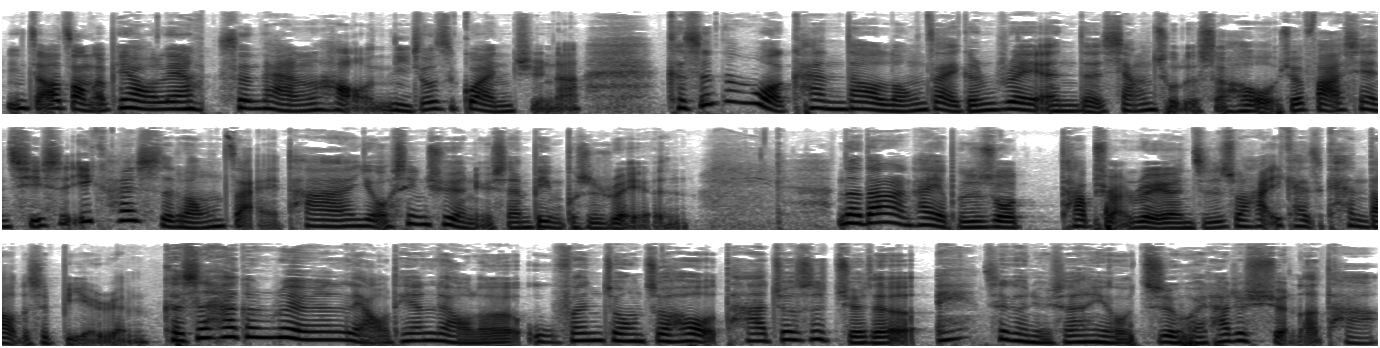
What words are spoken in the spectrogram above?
你只要长得漂亮，身材很好，你就是冠军啊！可是当我看到龙仔跟瑞恩的相处的时候，我就发现，其实一开始龙仔他有兴趣的女生并不是瑞恩。那当然，他也不是说他不喜欢瑞恩，只是说他一开始看到的是别人。可是他跟瑞恩聊天聊了五分钟之后，他就是觉得，诶，这个女生很有智慧，他就选了她。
